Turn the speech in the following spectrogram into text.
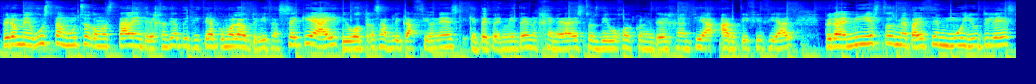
pero me gusta mucho cómo está la inteligencia artificial, cómo la utilizas. Sé que hay otras aplicaciones que te permiten generar estos dibujos con inteligencia artificial, pero a mí estos me parecen muy útiles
